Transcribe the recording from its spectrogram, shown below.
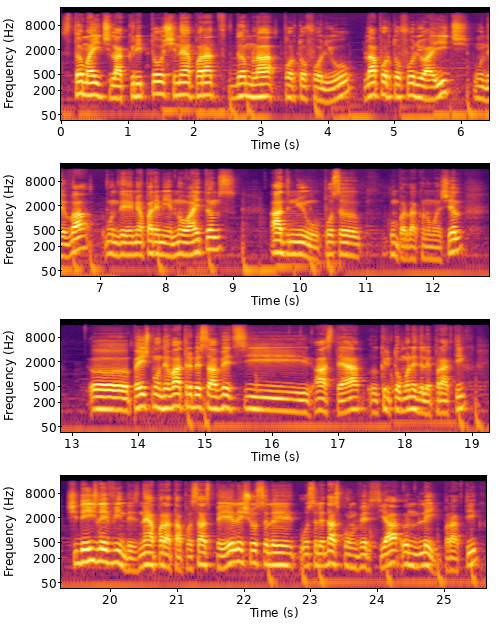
stăm aici la cripto și neapărat dăm la portofoliu. La portofoliu aici, undeva, unde mi-apare mie nou items, add new, pot să cumpăr dacă nu mă înșel, Uh, pe aici pe undeva trebuie să aveți astea, uh, criptomonedele practic și de aici le vindeți, neapărat apăsați pe ele și o să le, o să le dați conversia în lei practic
